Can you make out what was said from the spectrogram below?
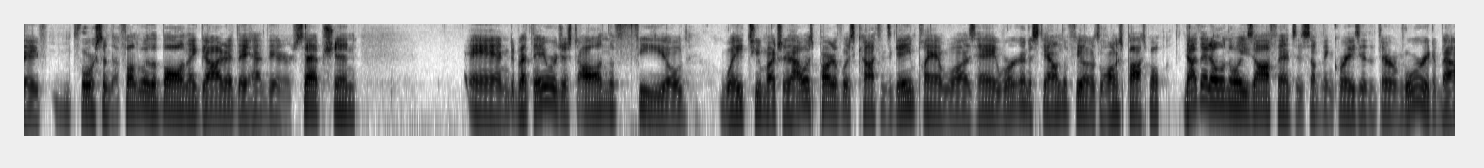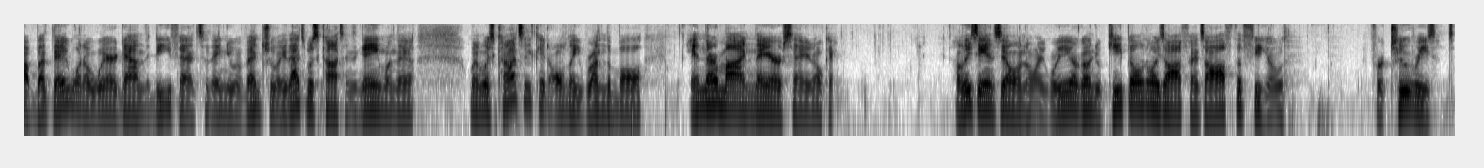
they forced them to fumble the ball and they got it. They had the interception, and but they were just on the field way too much. And that was part of Wisconsin's game plan was, hey, we're going to stay on the field as long as possible. Not that Illinois' offense is something crazy that they're worried about, but they want to wear down the defense. So they knew eventually that's Wisconsin's game when they when Wisconsin could only run the ball. In their mind, they are saying, okay, at least against Illinois, we are going to keep Illinois' offense off the field for two reasons.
